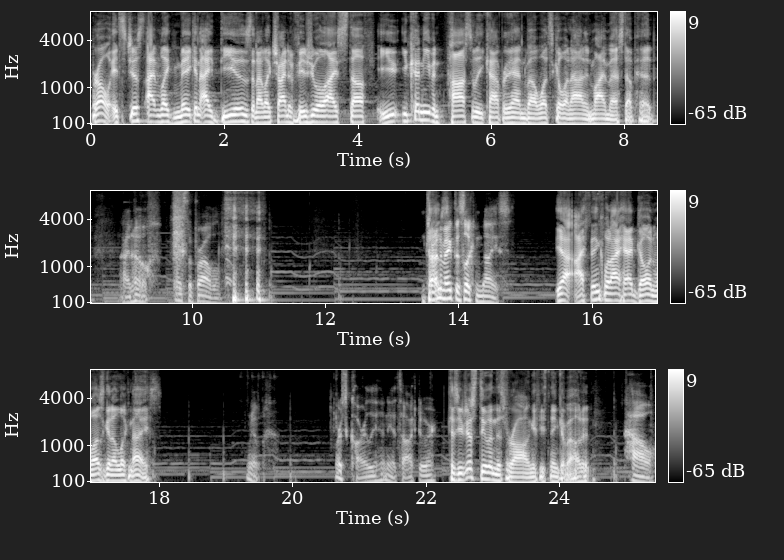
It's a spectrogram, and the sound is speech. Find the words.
Bro, it's just I'm like making ideas and I'm like trying to visualize stuff. You you couldn't even possibly comprehend about what's going on in my messed up head. I know. That's the problem. I'm trying to make this look nice. yeah, I think what I had going was gonna look nice. Wait, Where's Carly? I need to talk to her. Because you're just doing this wrong if you think about it. How?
